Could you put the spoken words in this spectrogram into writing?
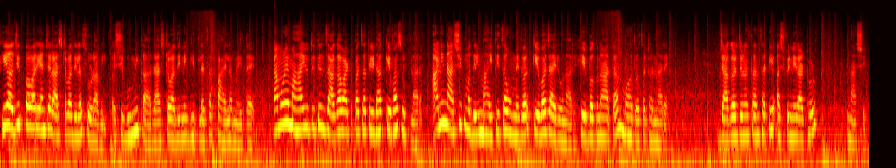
ही अजित पवार यांच्या राष्ट्रवादीला सोडावी अशी भूमिका राष्ट्रवादीने घेतल्याचं पाहायला मिळत आहे त्यामुळे महायुतीतील जागा वाटपाचा तिढा केव्हा सुटणार? आणि नाशिकमधील माहितीचा उमेदवार केव्हा जाहीर होणार? हे बघणं आता महत्त्वाचं ठरणार आहे. जागर जनस्थानसाठी अश्विनी राठोड नाशिक.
